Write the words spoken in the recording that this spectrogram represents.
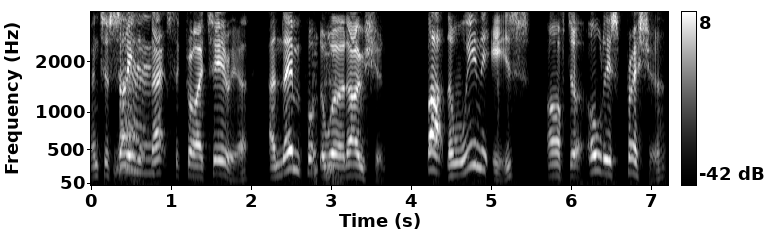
And to say No. that that's the criteria and then put the mm-hmm. word ocean. But the win is, after all this pressure,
